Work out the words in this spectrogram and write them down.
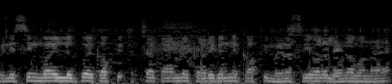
फिनिशिंग वाइज लुक पर काफ़ी अच्छा काम है कारीगर ने काफ़ी मेहनत से वाला लहंगा बनाया है।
